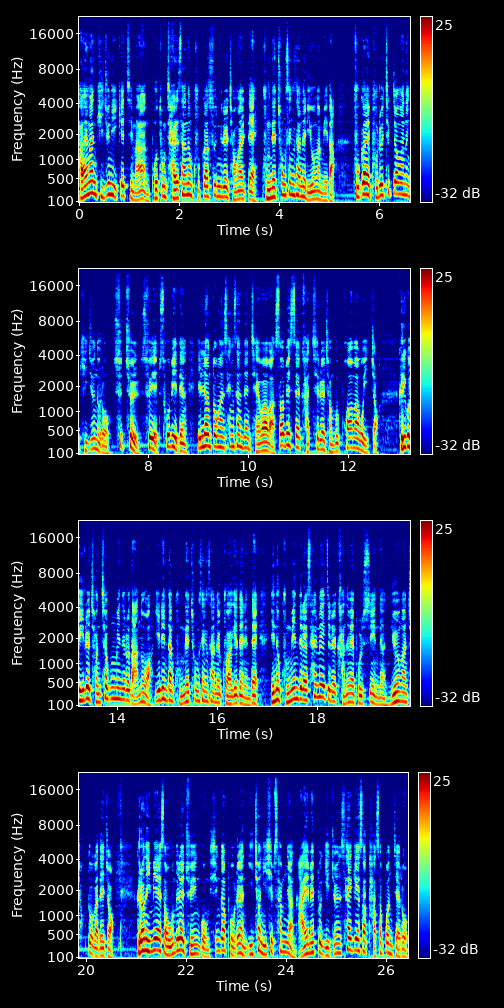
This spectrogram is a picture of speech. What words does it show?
다양한 기준이 있겠지만 보통 잘 사는 국가 순위를 정할 때 국내 총생산을 이용합니다. 국가의 부를 측정하는 기준으로 수출, 수입, 소비 등 1년 동안 생산된 재화와 서비스의 가치를 전부 포함하고 있죠. 그리고 이를 전체 국민으로 나누어 1인당 국내 총생산을 구하게 되는데 이는 국민들의 삶의 질을 가늠해 볼 수 있는 유용한 척도가 되죠. 그런 의미에서 오늘의 주인공 싱가포르는 2023년 IMF 기준 세계에서 다섯 번째로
